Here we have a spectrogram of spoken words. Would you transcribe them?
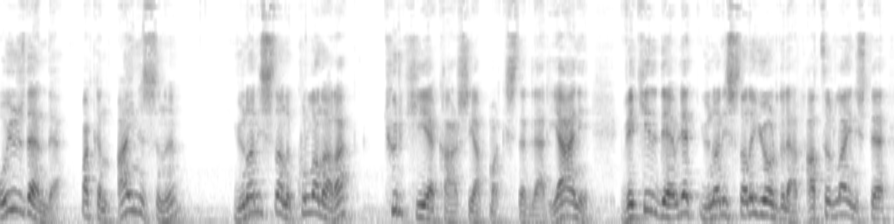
O yüzden de bakın aynısını Yunanistan'ı kullanarak Türkiye'ye karşı yapmak istediler. Yani vekil devlet Yunanistan'ı gördüler. Hatırlayın işte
